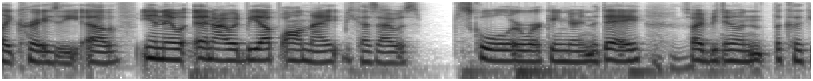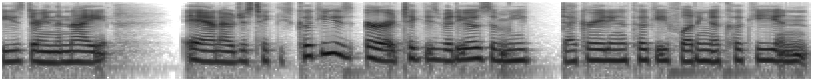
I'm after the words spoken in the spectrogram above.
like crazy of, you know, and I would be up all night because I was school or working during the day. Mhm. So I'd be doing the cookies during the night. And I would just take these cookies or I'd take these videos of me decorating a cookie, flooding a cookie, and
